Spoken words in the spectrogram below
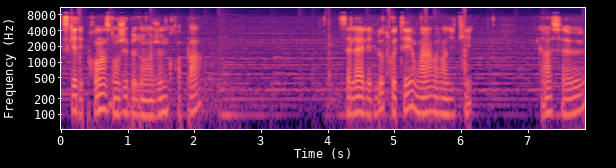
Est-ce qu'il y a des provinces dont j'ai besoin? Je ne crois pas. Celle-là, elle est de l'autre côté. On va la revendiquer grâce à eux.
